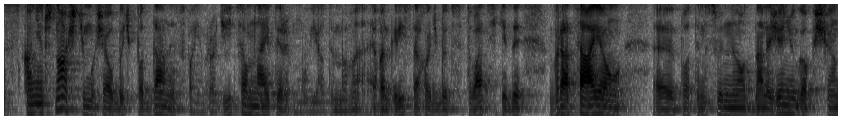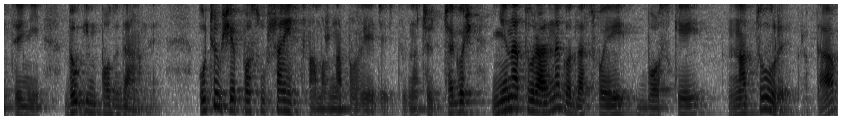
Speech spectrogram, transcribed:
z konieczności musiał być poddany swoim rodzicom. Najpierw mówi o tym ewangelista, choćby w sytuacji, kiedy wracają e, po tym słynnym odnalezieniu go w świątyni, był im poddany. Uczył się posłuszeństwa, można powiedzieć, to znaczy czegoś nienaturalnego dla swojej boskiej natury, prawda?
